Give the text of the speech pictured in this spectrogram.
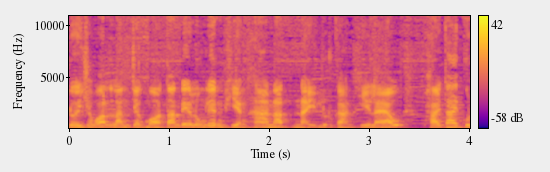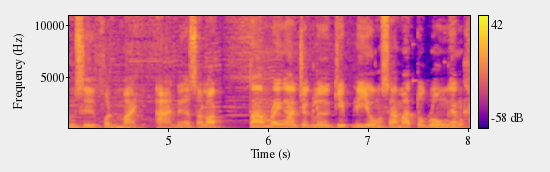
โดยเฉพาะหลังจากมอร์ตันได้ลงเล่นเพียง 5 นัดในฤดูกาลที่แล้ว ภายใต้กุนซือคนใหม่อาเนอร์สล็อตตามรายงานจากเลอกิฟลียงสามารถตกลงเงื่อนไข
